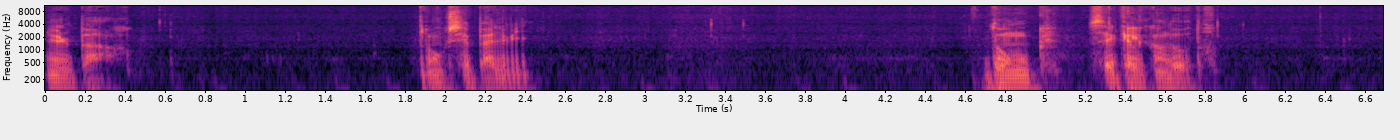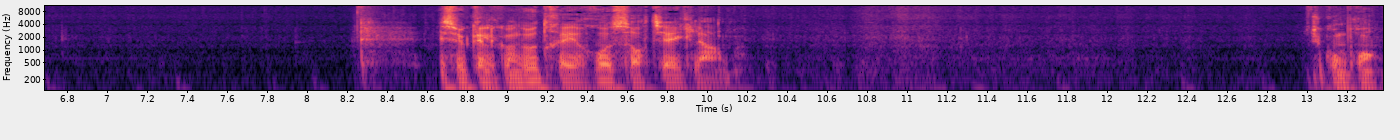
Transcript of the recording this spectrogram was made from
Nulle part. Donc c'est pas lui. Donc c'est quelqu'un d'autre. Et ce quelqu'un d'autre est ressorti avec l'arme. Tu comprends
